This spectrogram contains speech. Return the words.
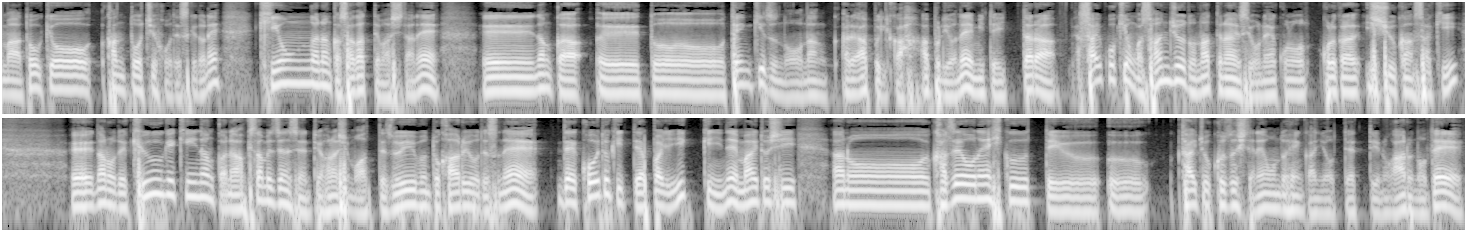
まあ東京、関東地方ですけどね、気温がなんか下がってましたね。えーなんか、えっ、と、天気図のなんか、あれアプリか、アプリをね、見ていったら、最高気温が30度になってないですよね。この、これから1週間先。えーなので、急激になんかね、秋雨前線っていう話もあって、随分と変わるようですね。で、こういう時ってやっぱり一気にね、毎年、あのー風をね、ひくっていう、う体調崩してね、温度変化によってっていうのがあるので、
